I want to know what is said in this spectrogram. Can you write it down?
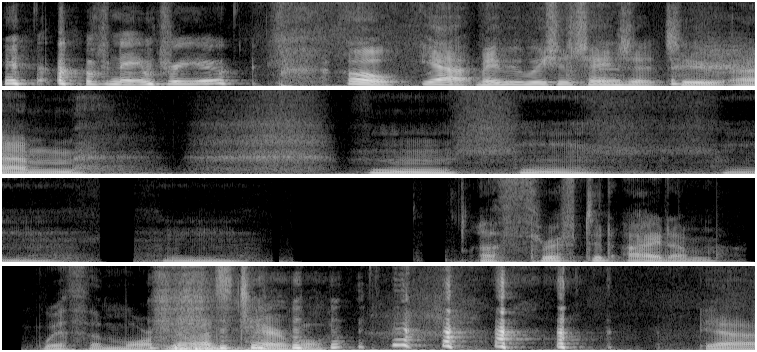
of name for you? Oh, yeah. Maybe we should change it to. Um, hmm, hmm, hmm. A thrifted item with a moral. No, that's terrible. Yeah.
